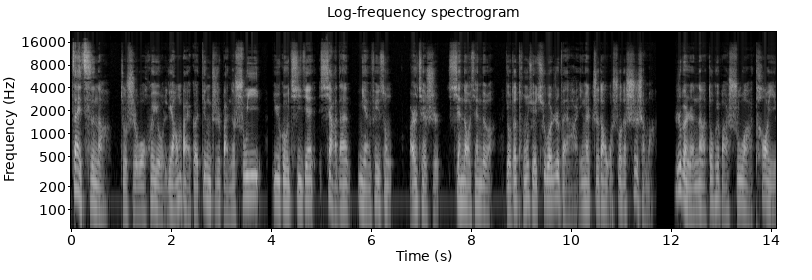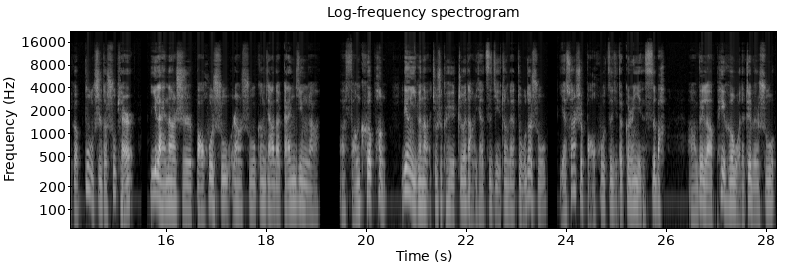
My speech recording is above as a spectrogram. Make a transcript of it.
再次呢，就是我会有两百个定制版的书衣，预购期间下单免费送，而且是先到先得。有的同学去过日本啊，应该知道我说的是什么。日本人呢都会把书啊套一个布制的书皮儿，一来呢是保护书，让书更加的干净啊，呃防磕碰；另一个呢就是可以遮挡一下自己正在读的书，也算是保护自己的个人隐私吧。啊，为了配合我的这本书，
